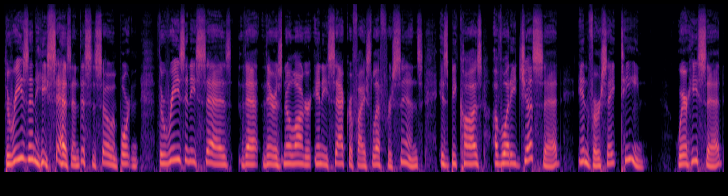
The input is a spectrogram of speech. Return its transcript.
the reason he says, and this is so important, the reason he says that there is no longer any sacrifice left for sins is because of what he just said in verse 18, where he said,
